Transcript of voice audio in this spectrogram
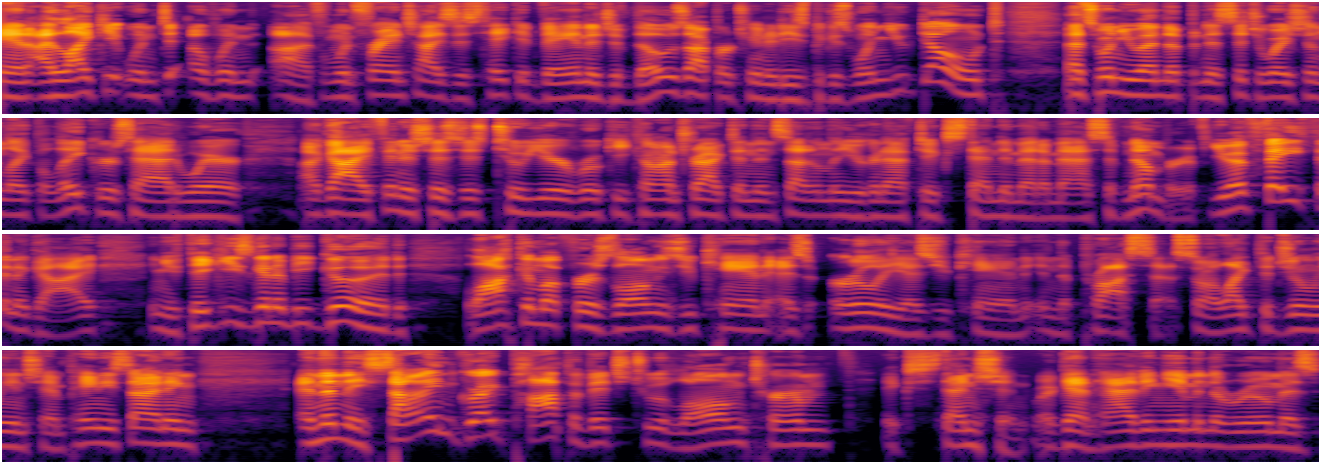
And I like it when uh, when uh, when franchises take advantage of those opportunities because when you don't, that's when you end up in a situation like the Lakers had, where a guy finishes his two year rookie contract and then suddenly you're going to have to extend him at a massive number. If you have faith in a guy and you think he's going to be good, lock him up for as long as you can, as early as you can in the process. So I like the Julian Champagnie signing. And then they signed Gregg Popovich to a long term extension. Again, having him in the room as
